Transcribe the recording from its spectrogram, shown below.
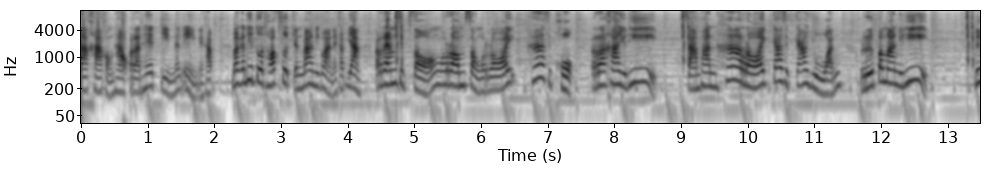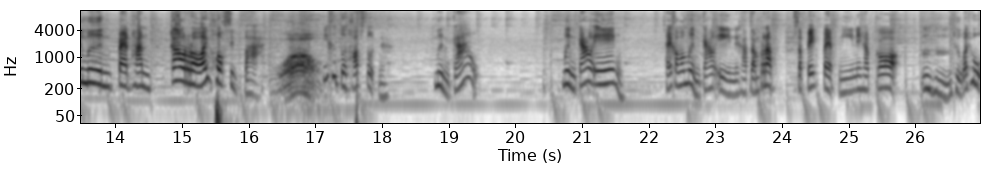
ราคาของทางประเทศจีนนั่นเองนะครับ มากันที่ตัวท็อปสุดกันบ้างดีกว่านะครับ อย่าง RAM 12 ROM 256 ราคาอยู่ที่ 3,599 หยวน หรือประมาณอยู่ที่ 18,960 บาท Wow. นี่คือตัวท็อปสุดนะหมื่นเก้าหมื่นเก้าเอง ใช้คำว่าหมื่นเก้าเองนะครับสำหรับสเปคแบบนี้นะครับก็อือหือ ถือว่าถูก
